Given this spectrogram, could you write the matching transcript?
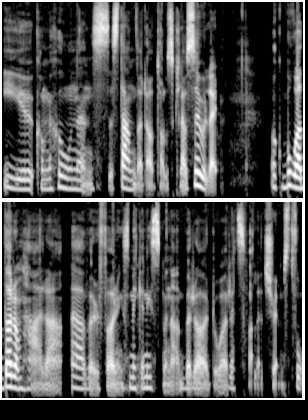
EU-kommissionens standardavtalsklausuler. Och båda de här uh, överföringsmekanismerna berör då rättsfallet Schrems 2.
